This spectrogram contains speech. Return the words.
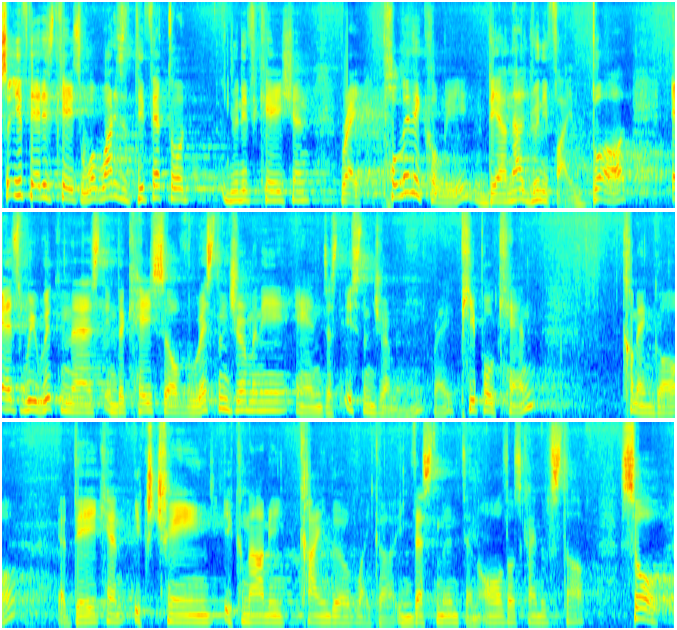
So if that is the case, what, is the de facto unification? Right, politically, they are not unified, but as we witnessed in the case of Western Germany and just Eastern Germany, right, people can come and go. They can exchange economic kind of like uh, investment and all those kind of stuff. So,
